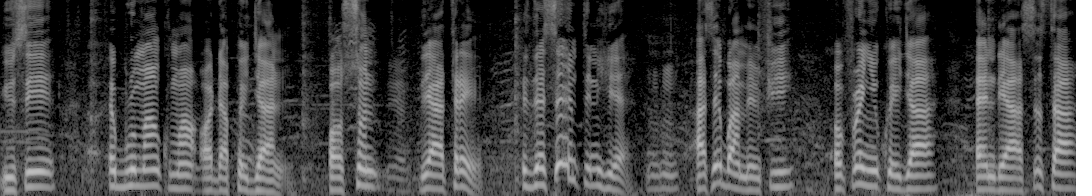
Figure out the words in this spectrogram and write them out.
you see Ebruman Kuma or Dapejan or Sun. Yeah. They are three. It's the same thing here. Asebu Amenfi, Ofarnyi Kweigya, and their sister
